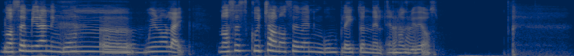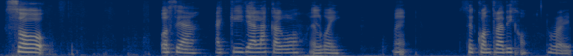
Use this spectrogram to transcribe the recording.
No se mira ningún, Ah. you know, like, no se escucha o no se ve ningún pleito en, el, en los videos. So, o sea, aquí ya la cagó el güey. right? Se contradijo. Right.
